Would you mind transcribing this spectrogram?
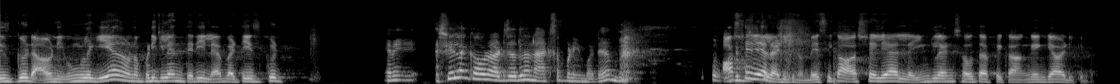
இஸ் குட் அவனி உங்களுக்கு ஏன் அவனை பிடிக்கலன்னு தெரியல பட் இஸ் குட் எனக்கு ஸ்ரீலங்காவோட அடிச்சதுலாம் நான் அக்செப்ட் பண்ணிக்க மாட்டேன் ஆஸ்திரேலியால அடிக்கணும். பேசிக்கா ஆஸ்திரேலியா இல்ல இங்கிலாந்து சவுத் ஆப்பிரிக்கா அங்க எங்கேயா அடிக்கணும்.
